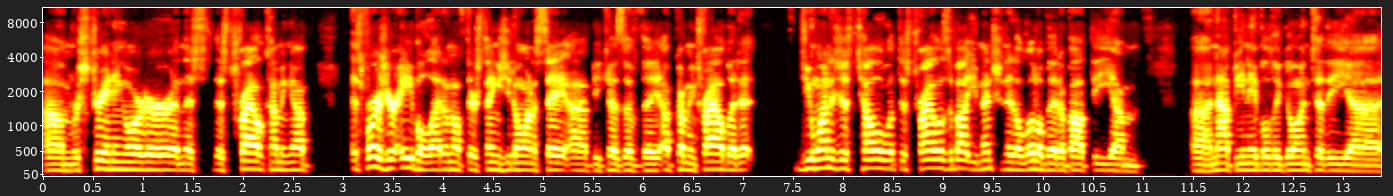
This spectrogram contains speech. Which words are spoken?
um, restraining order and this this trial coming up. As far as you're able, I don't know if there's things you don't want to say uh, because of the upcoming trial, but it, do you want to just tell what this trial is about? You mentioned it a little bit about the um, uh, not being able to go into the uh,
